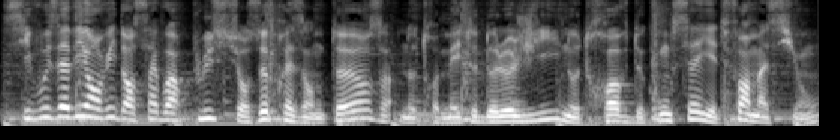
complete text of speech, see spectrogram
Si vous avez envie d'en savoir plus sur The Presenters, notre méthodologie, notre offre de conseils et de formation,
